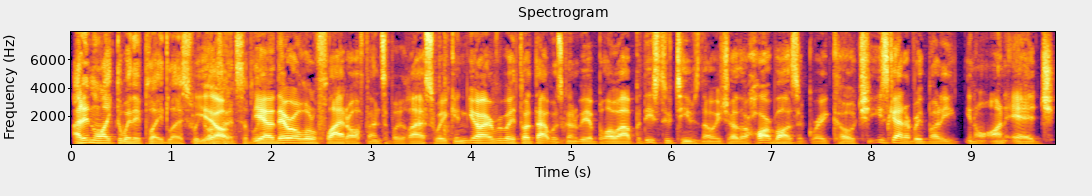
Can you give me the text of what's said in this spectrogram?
I didn't like the way they played last week yeah, offensively. Yeah, they were a little flat offensively last week, and you know everybody thought that was going to be a blowout. But these two teams know each other. Harbaugh's a great coach. He's got everybody you know on edge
